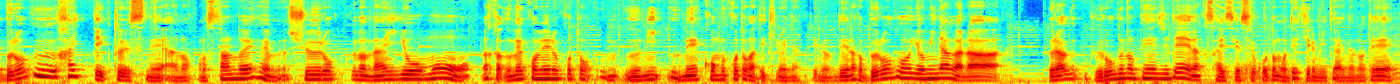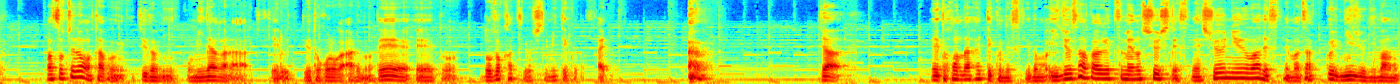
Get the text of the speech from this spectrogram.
ブログ入っていくとですね、あの、このスタンド FM の収録の内容も、なんか埋め込めること、埋み、埋め込むことができるようになっているので、なんかブログを読みながら、ブログブログのページでなんか再生することもできるみたいなので、まあ、そっちの方が多分一度にこう見ながら聞けるっていうところがあるので、えっ、と、どうぞ活用してみてください。じゃあ、えっ、と、本題入っていくんですけども、移住3ヶ月目の収支ですね。収入はですね、まあ、ざっくり22万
